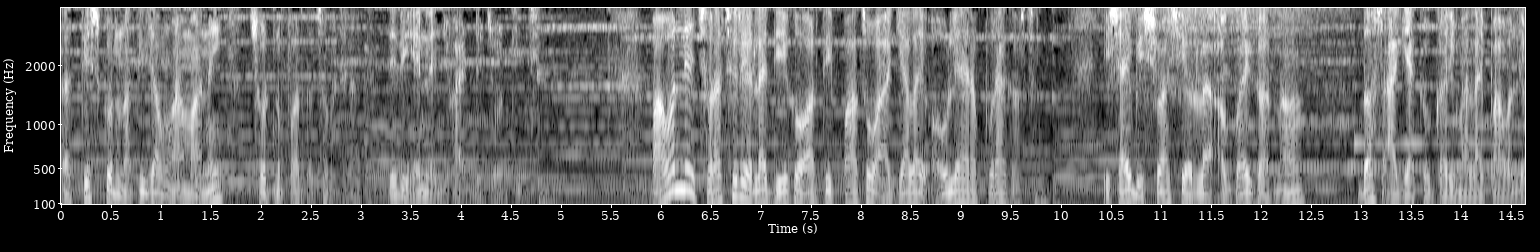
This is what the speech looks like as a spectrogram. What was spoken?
र त्यसको नतिजा उहाँमा नै छोड्नु पर्दछ भनेर दिदी एनएन जुफाटले जोड दिन्छन्। पावलले छोराछोरीहरूलाई दिएको अर्थी पाँचौं आज्ञालाई औल्याएर पूरा गर्छन्। इसाई विश्वासीहरूलाई अगुवाई गर्न दश आज्ञाको गरिमालाई पावलले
